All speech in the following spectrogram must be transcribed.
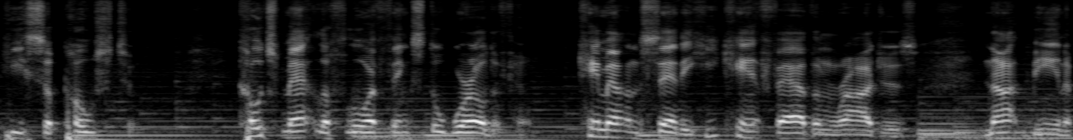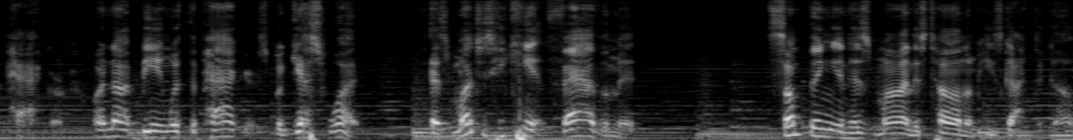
he's supposed to. Coach Matt LaFleur thinks the world of him came out and said that he can't fathom Rodgers not being a Packer or not being with the Packers. But guess what? As much as he can't fathom it, something in his mind is telling him he's got to go.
